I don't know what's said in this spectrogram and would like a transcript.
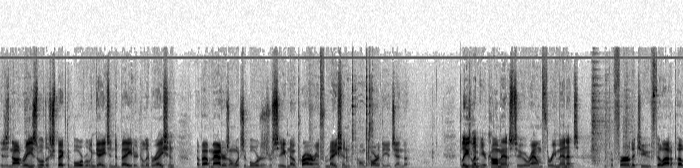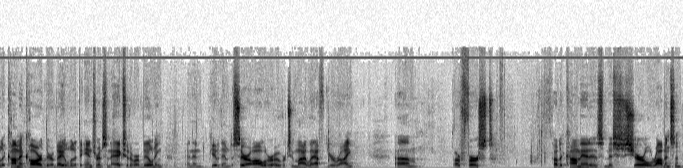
It is not reasonable to expect the board will engage in debate or deliberation about matters on which the board has received no prior information on part of the agenda. Please limit your comments to around three minutes. We prefer that you fill out a public comment card. They're available at the entrance and exit of our building, and then give them to Sarah Oliver over to my left, your right. Um, Our first public comment is Ms. Cheryl Robinson.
